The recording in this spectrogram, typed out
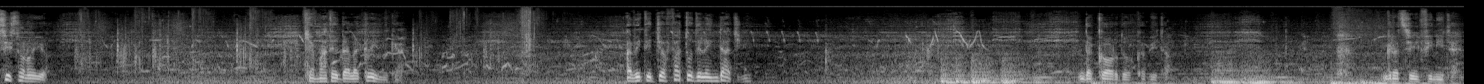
Sì, sono io. Chiamate dalla clinica. Avete già fatto delle indagini? D'accordo, ho capito. Grazie infinite.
